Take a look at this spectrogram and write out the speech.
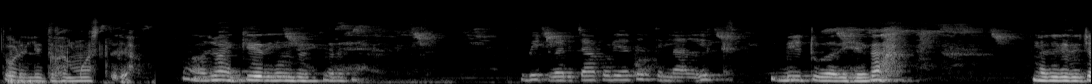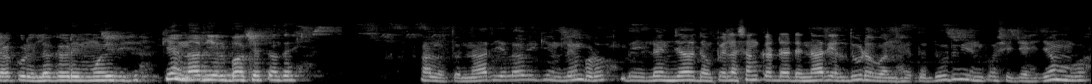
તોડી લીધો હે મસ્ત રહ્યો આ જો અહીં કેરી એન્જોય કરે બીટ વાળી ચાકુડી હતી ને તે લાલ બીટ વાળી છે કા? નથી કીધું ચાકુડી લગાડીને મોયરી છે ક્યાં નારિયેલ બા કહેતા થાય હાલો તો નારિયેલ આવી ગયું ને લીમડો બે લઈને જવા દઉં. પહેલાં શંકર દાડે નારિયેલ દૂડવાનું હોય તો દૂડવી અને પછી જાય જમવા.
